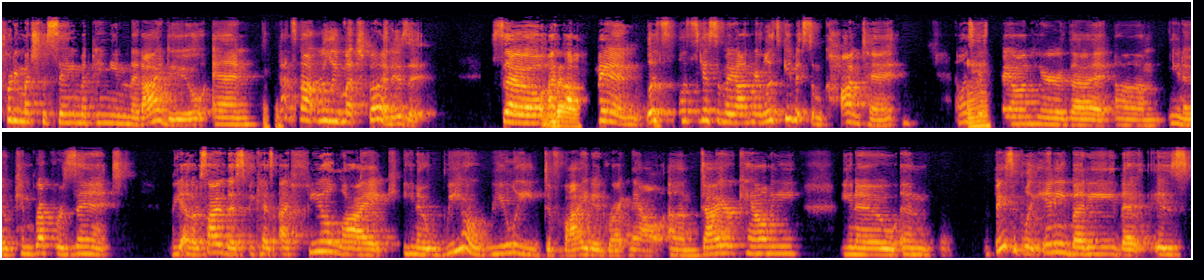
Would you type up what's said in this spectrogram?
pretty much the same opinion that i do and mm-hmm. that's not really much fun is it so no. I thought, man, let's let's get somebody on here. Let's give it some content, and let's mm-hmm. get somebody on here that um, you know can represent the other side of this because I feel like you know we are really divided right now. Um, Dyer County, you know, and basically anybody that is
